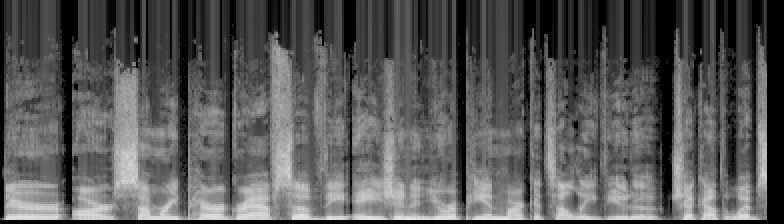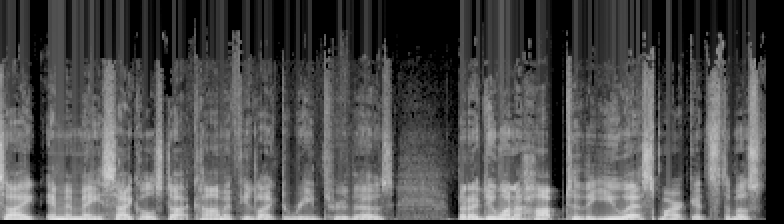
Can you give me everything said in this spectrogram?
There are summary paragraphs of the Asian and European markets. I'll leave you to check out the website, MMAcycles.com, if you'd like to read through those. But I do want to hop to the U.S. markets. The most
